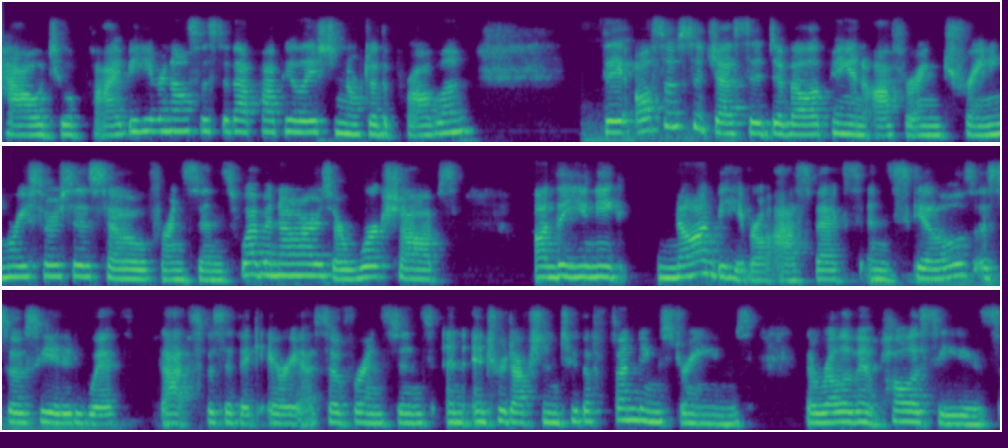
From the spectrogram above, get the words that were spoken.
how to apply behavior analysis to that population or to the problem, they also suggested developing and offering training resources. So, for instance, webinars or workshops on the unique non behavioral aspects and skills associated with that specific area. So, for instance, an introduction to the funding streams, the relevant policies,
